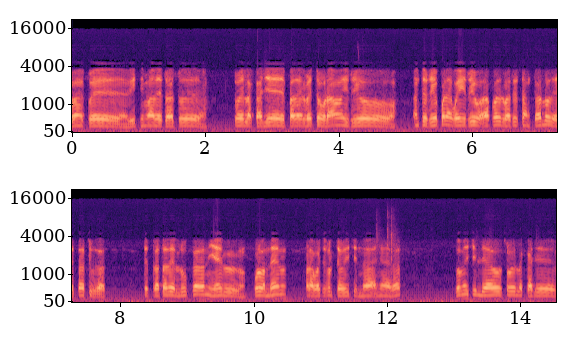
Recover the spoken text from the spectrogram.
joven fue víctima de trato de, sobre la calle Padre Alberto Brown y Río, entre Río Paraguay y Río Apa del barrio San Carlos de esta ciudad. Se trata de Lucas Daniel Coronel, paraguayo soltero de 19 años de edad, domiciliado sobre la calle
